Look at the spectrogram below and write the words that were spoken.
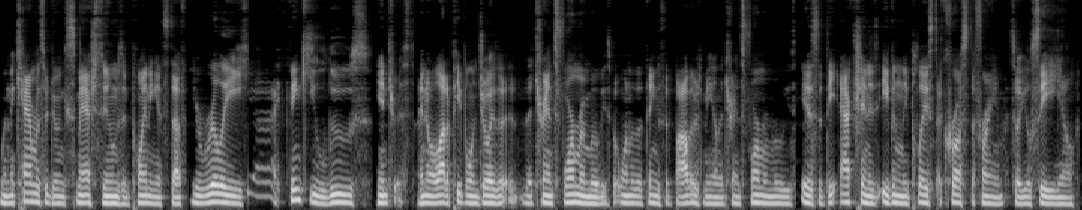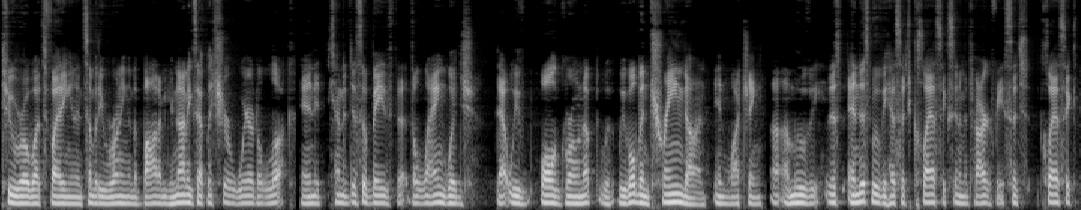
when the cameras are doing smash zooms and pointing at stuff, you're really I think you lose interest. I know a lot of people enjoy the the Transformer movies, but one of the things that bothers me on the Transformer movies is that the action is evenly placed across the frame. So you'll see, you know, two robots fighting and then somebody running in the bottom. You're not exactly sure where to look, and it kind of disobeys the, the language that we've all grown up with. We've all been trained on in watching a, a movie. This and this movie has such classic cinematography, such classic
